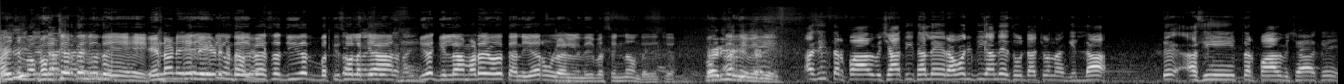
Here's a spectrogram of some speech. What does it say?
ਹਾਂਜੀ। ਮਕਚਰ ਤੇ ਨਹੀਂ ਹੁੰਦਾ ਇਹ। ਇਹਨਾਂ ਨੇ ਇਹ ਰੇਟ ਹੁੰਦਾ ਜੀ ਵੈਸੇ ਜਿਹਦਾ 3200 ਲੱਗਿਆ ਜਿਹਦਾ ਗਿੱਲਾ ਮਾੜਾ ਉਹਦਾ 3000 ਨੂੰ ਲੈ ਲੈਂਦੇ ਬਸ ਇੰਨਾ ਹੁੰਦਾ ਇਹਦੇ ਚ। ਤੇ ਅਸੀਂ ਤਰਪਾਲ ਵਿਛਾਤੀ ਥੱਲੇ ਰਵਲ ਦੀ ਆਂਦੇ ਤੁਹਾਡਾ ਝੋਨਾ ਗਿੱਲਾ। ਤੇ ਅਸੀਂ ਤਰਪਾਲ ਵਿਛਾ ਕੇ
